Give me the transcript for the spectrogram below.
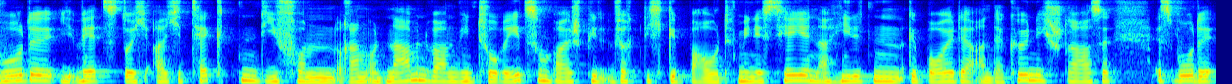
wurde jetzt durch Architekten, die von Rang und Namen waren, wie Touré zum Beispiel, wirklich gebaut. Ministerien erhielten Gebäude an der Königstraße. Es wurde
